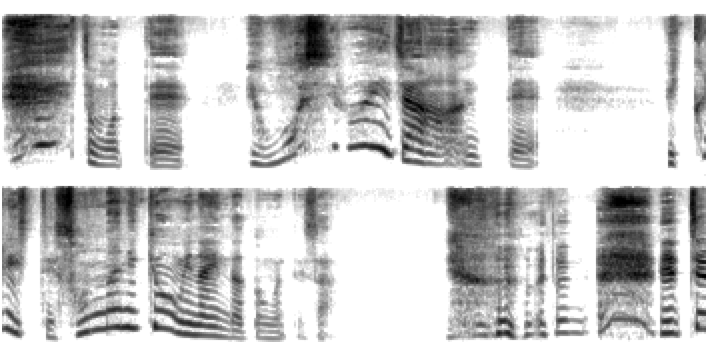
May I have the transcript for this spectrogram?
え？ー、と思って、いや、面白いじゃんって、びっくりして、そんなに興味ないんだと思ってさ。めっちゃ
